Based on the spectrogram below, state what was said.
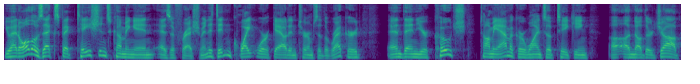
you had all those expectations coming in as a freshman. It didn't quite work out in terms of the record. And then your coach, Tommy Amaker, winds up taking uh, another job.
